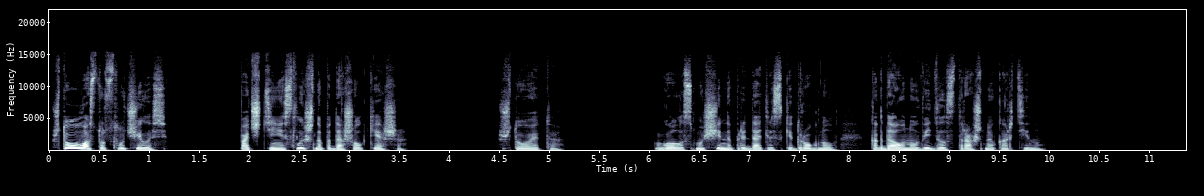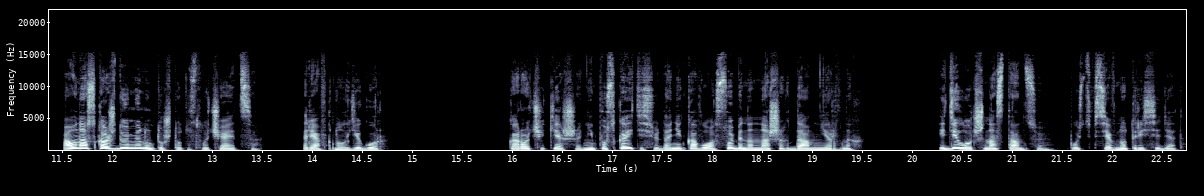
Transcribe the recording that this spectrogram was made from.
Что у вас тут случилось? Почти неслышно подошел Кеша. Что это? Голос мужчины предательски дрогнул, когда он увидел страшную картину. «А у нас каждую минуту что-то случается», — рявкнул Егор. «Короче, Кеша, не пускайте сюда никого, особенно наших дам нервных. Иди лучше на станцию, пусть все внутри сидят.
